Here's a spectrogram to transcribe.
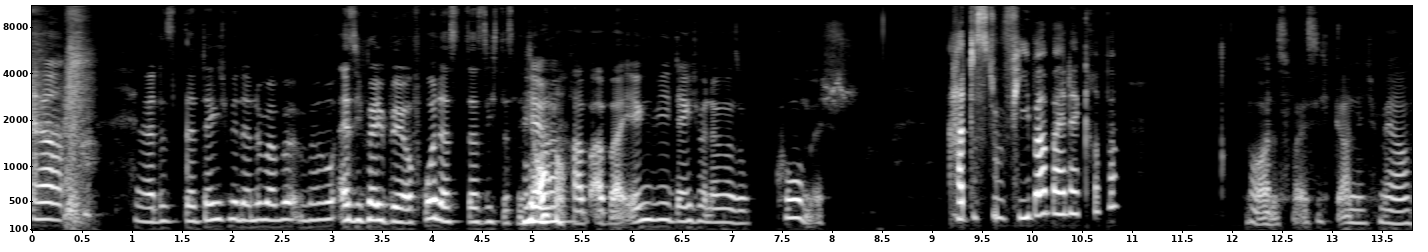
Ja. Ja, das, da denke ich mir dann immer, warum. Also ich meine, ich bin ja froh, dass, dass ich das nicht Ja. auch noch habe, aber irgendwie denke ich mir dann immer so komisch. Hattest du Fieber bei der Grippe? Boah, das weiß ich gar nicht mehr.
